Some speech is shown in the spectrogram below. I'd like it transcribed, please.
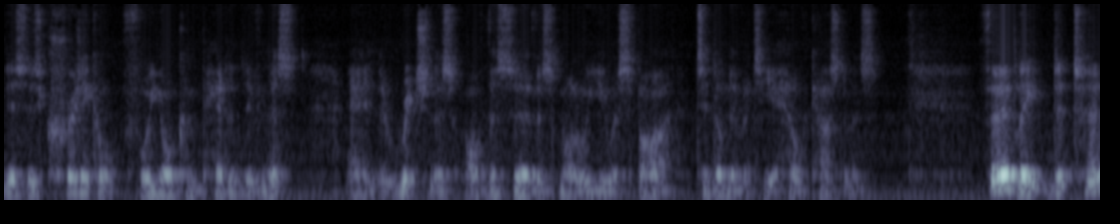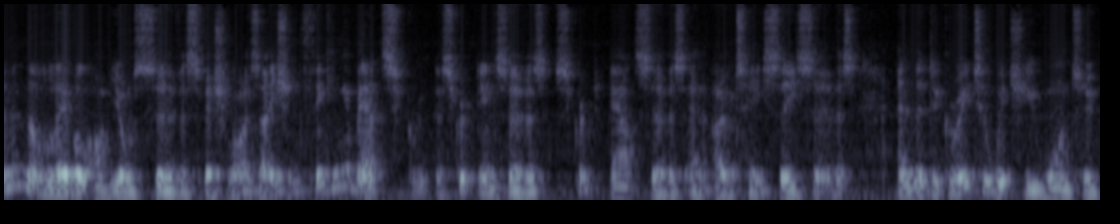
This is critical for your competitiveness and the richness of the service model you aspire to deliver to your health customers. Thirdly, determine the level of your service specialisation. Thinking about script, the script in service, script out service, and OTC service, and the degree to which you want to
